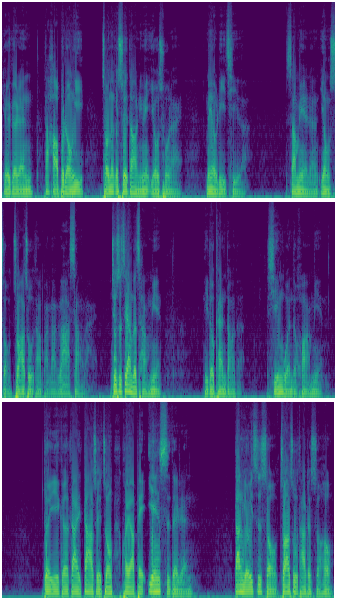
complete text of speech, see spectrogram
有一个人，他好不容易从那个隧道里面游出来，没有力气了，上面的人用手抓住他，把他拉上来，就是这样的场面，你都看到的新闻的画面。对一个在大水中快要被淹死的人，当有一只手抓住他的时候，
